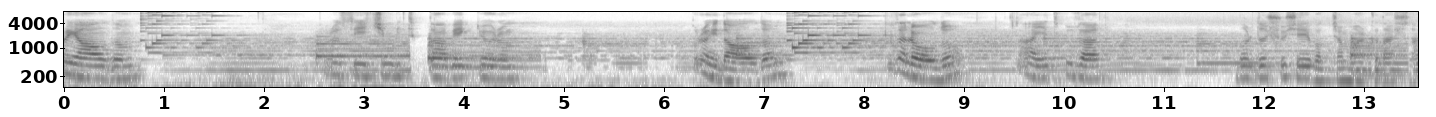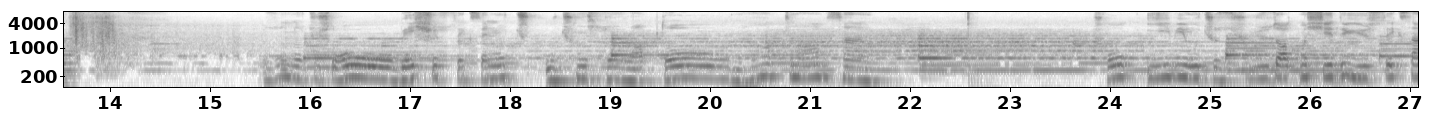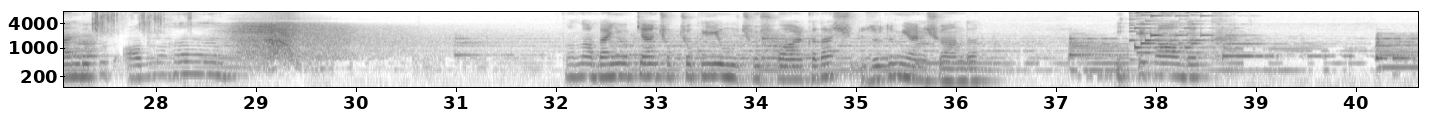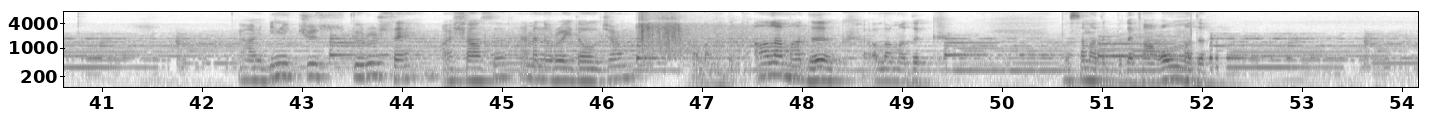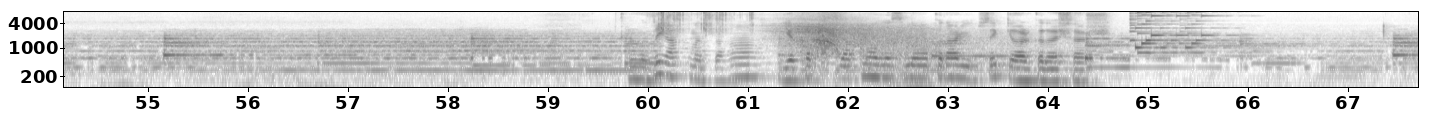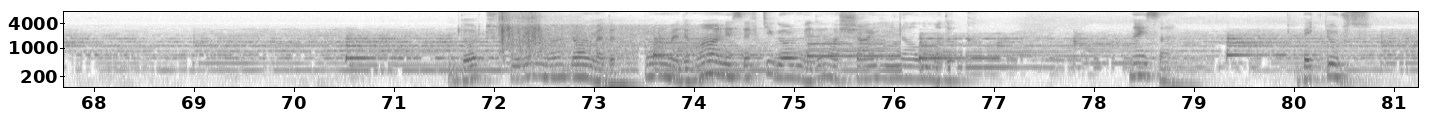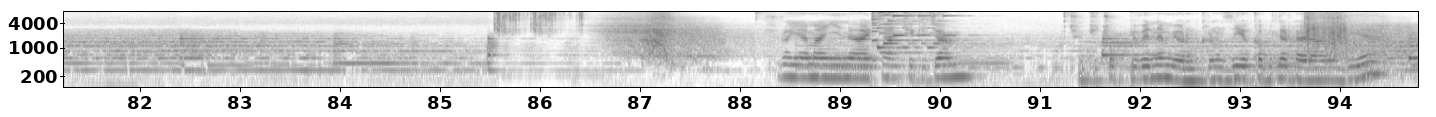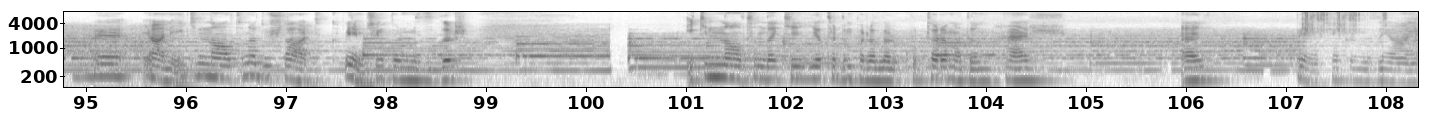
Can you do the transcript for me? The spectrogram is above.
Şurayı aldım. Burası için bir tık daha bekliyorum. Burayı da aldım. Güzel oldu. Gayet güzel. Burada şu şeye bakacağım arkadaşlar. Uzun uçuşlu. Oo 583 uçmuşsun Raptor. Ne yaptın abi sen? Çok iyi bir uçuş. 167, 189. Allah'ım. Vallahi ben yokken çok çok iyi uçmuş bu arkadaş. Üzüldüm yani şu anda. İlk bet aldık. Yani 1300 görürse aşağısı hemen orayı da alacağım. Alamadık. Alamadık. Alamadık. Basamadık bu defa. Olmadı. Kırmızı yakmadı daha. Yaka, yakma olasılığı o kadar yüksek ki arkadaşlar. Dört görür mü? Görmedi. Görmedi. Maalesef ki görmedi. Aşağıyı yine alamadık. Neyse. Bekliyoruz. Şurayı hemen yine erken çekeceğim. Çünkü çok güvenemiyorum. Kırmızı yakabilir her an diye. Ve yani ikinin altına düştü artık. Benim için kırmızıdır. İkinin altındaki yatırdım paraları kurtaramadım her el benim için kırmızı yani.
